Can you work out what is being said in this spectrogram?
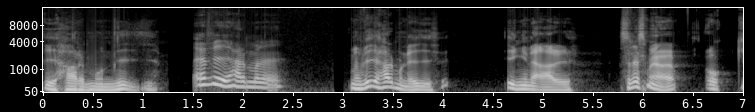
i harmoni. Är vi i harmoni? Men vi är i harmoni, ingen är arg. Så det ska man göra. Och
